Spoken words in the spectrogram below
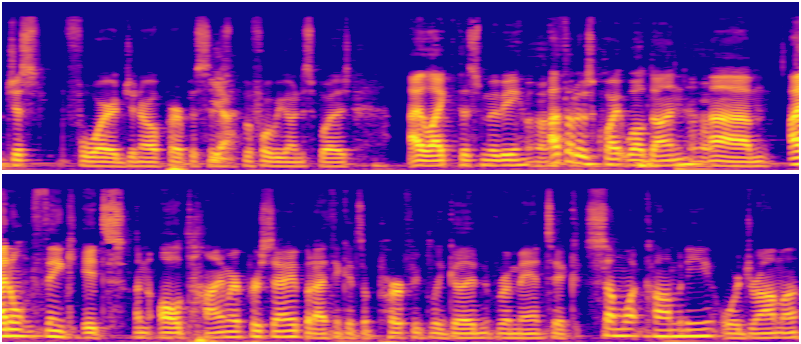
just for general purposes Yeah. before we go into spoilers, I liked this movie. I thought it was quite well done. Um, I don't think it's an all timer per se, but I think it's a perfectly good romantic, somewhat comedy or drama.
